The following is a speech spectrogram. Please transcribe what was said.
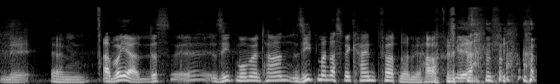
Nee. Ähm, aber ja, das äh, sieht momentan, sieht man, dass wir keinen Pförtner mehr haben. Ja.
